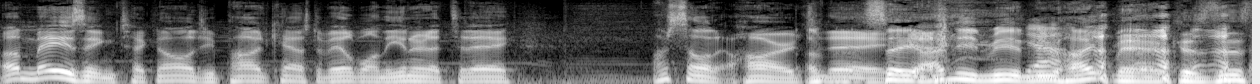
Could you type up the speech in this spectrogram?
amazing technology podcast available on the internet today. I'm selling it hard today. Say, I need me a Yeah. new hype man because this,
